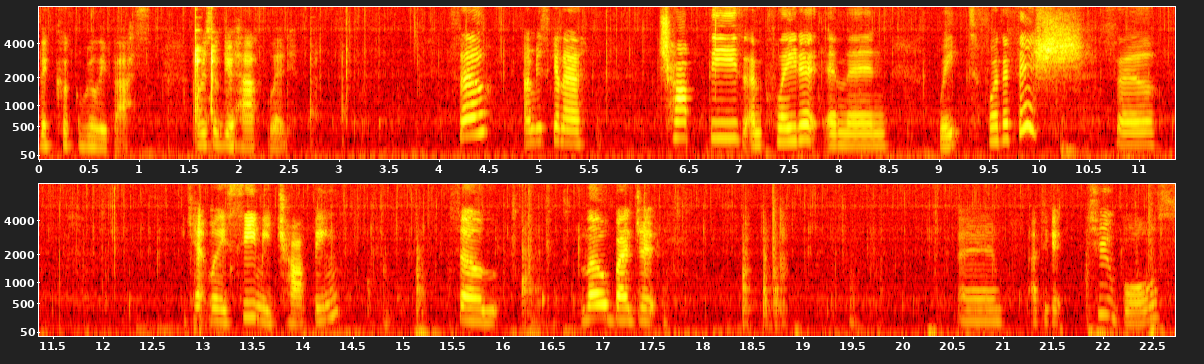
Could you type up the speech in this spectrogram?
They cook really fast. I'm just to do half lid. So I'm just to chop these and plate it and then wait for the fish. So you can't really see me chopping. So low budget. And I have to get two bowls.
